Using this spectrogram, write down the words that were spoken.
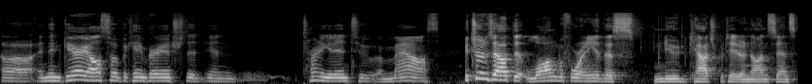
Uh, and then Gary also became very interested in turning it into a mouse. It turns out that long before any of this nude couch potato nonsense,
